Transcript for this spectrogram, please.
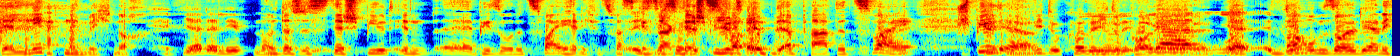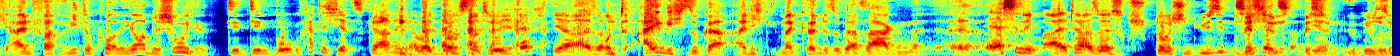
Der lebt nämlich noch. Ja, der lebt noch. Und das ist, der spielt in äh, Episode 2, hätte ich jetzt fast gesagt. Episode Der spielt zwei. in der Parte 2. Spielt er. Vito Corleone. Vito Corleone. Ja, ja, den- warum soll der nicht einfach Vito Corleone spielen? Gut, den, den Bogen hatte ich jetzt gar nicht, aber du hast natürlich recht. Ja, also Und eigentlich sogar, eigentlich, man könnte sogar sagen, äh, er ist in dem Alter, also er ist glaube ich schon Ü70 Bisschen- jetzt. bisschen ja, drüber Ü70,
